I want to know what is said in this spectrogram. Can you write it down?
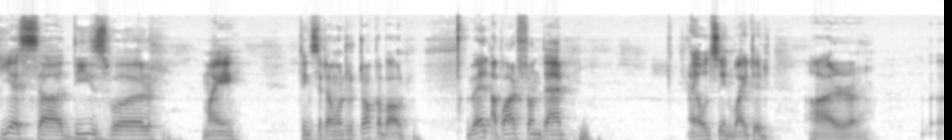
yes, uh, these were my things that I want to talk about. Well, apart from that, I also invited our uh,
